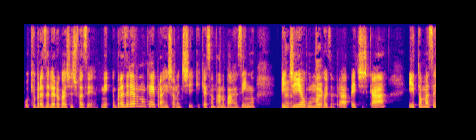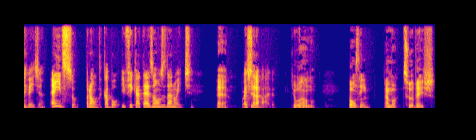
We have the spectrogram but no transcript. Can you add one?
o que o brasileiro gosta de fazer. O brasileiro não quer ir pra restaurante chique, quer sentar no barzinho, pedir alguma boteco. coisa pra petiscar e tomar cerveja. É isso. Pronto, acabou. E fica até as 11 da noite. É, Vai Que- trabalho. que eu amo. Bom, Sim. amor, sua vez.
